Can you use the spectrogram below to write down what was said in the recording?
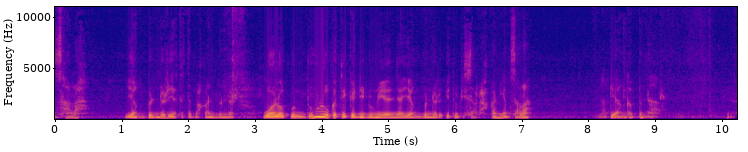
salah. Yang benar ya tetap akan benar. Walaupun dulu ketika di dunianya yang benar itu disalahkan, yang salah dianggap benar. Ya.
